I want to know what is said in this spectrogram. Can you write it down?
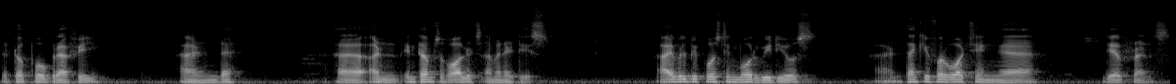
the topography and uh, and in terms of all its amenities. I will be posting more videos and thank you for watching uh, dear friends.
